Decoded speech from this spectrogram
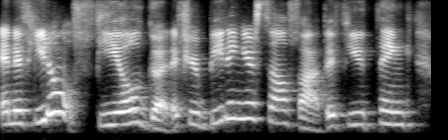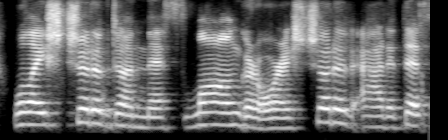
And if you don't feel good, if you're beating yourself up, if you think, well, I should have done this longer or I should have added this,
